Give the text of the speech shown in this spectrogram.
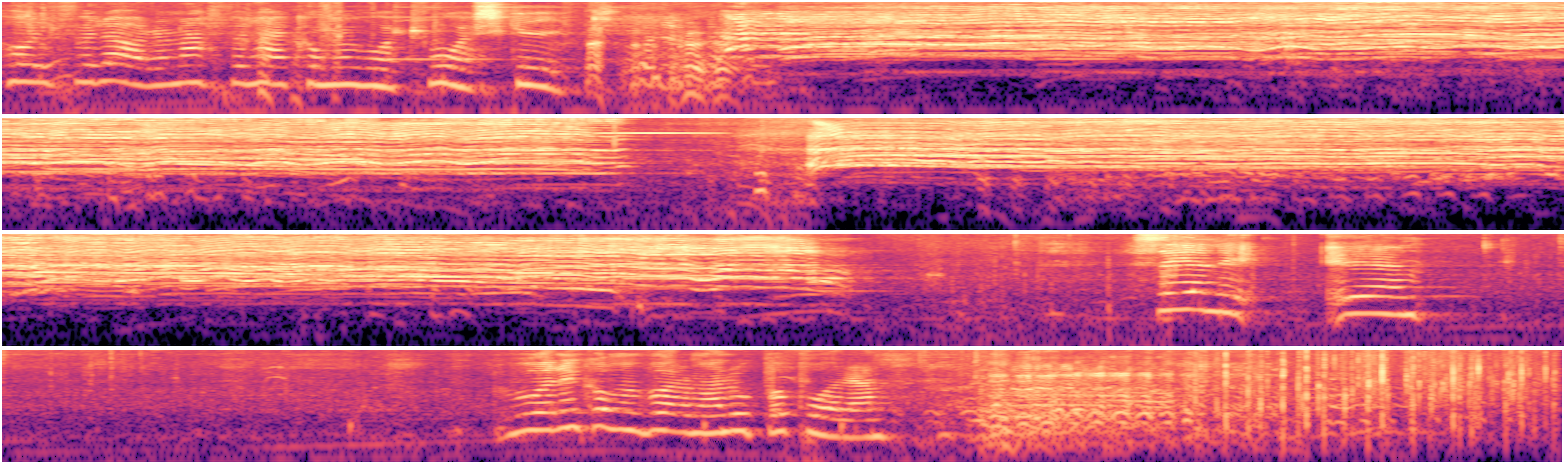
Håll för öronen för här kommer vårt vårskrik. Ser ni? Eh, våren kommer bara man ropar på den.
